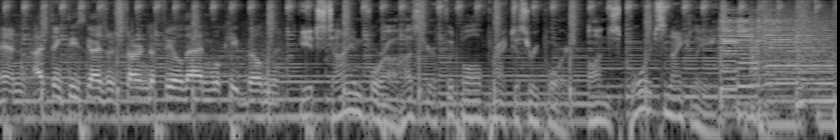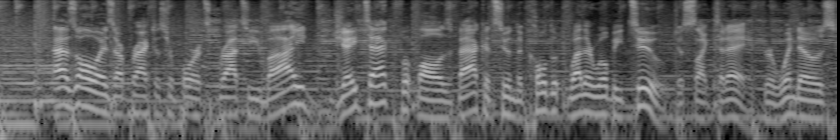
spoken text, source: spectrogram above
And I think these guys are starting to feel that, and we'll keep building it. It's time for a Husker football practice report on Sports Nightly. As always, our practice reports brought to you by J-Tech. Football is back, and soon the cold weather will be too, just like today. If your windows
